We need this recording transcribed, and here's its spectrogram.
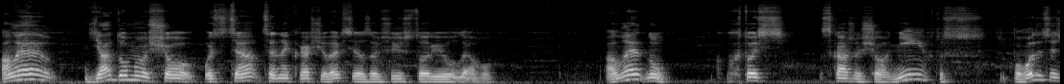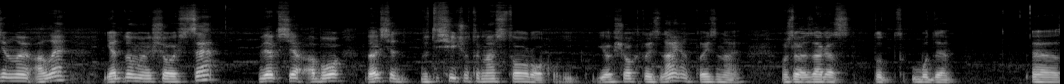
Але я думаю, що ось ця це найкраща версія за всю історію Лего. Але, ну, хтось скаже, що ні, хтось погодиться зі мною, але я думаю, що ось це версія або версія 2014 року. Якщо хтось знає, той знає. Можливо, зараз тут буде е,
